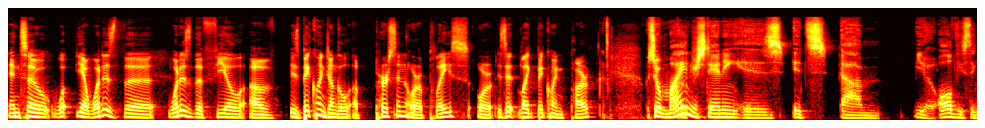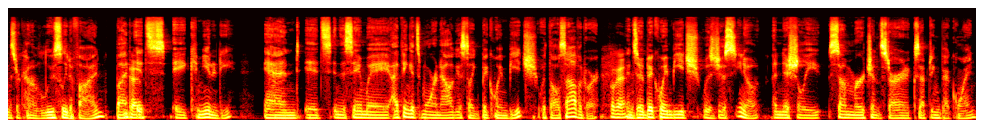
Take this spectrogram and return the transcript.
And so what yeah, what is the what is the feel of is Bitcoin Jungle a person or a place or is it like Bitcoin Park? So my understanding is it's um, you know, all of these things are kind of loosely defined, but Okay. it's a community and it's in the same way I think it's more analogous to like Bitcoin Beach with El Salvador. Okay. And so Bitcoin Beach was just, you know, initially some merchants started accepting Bitcoin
